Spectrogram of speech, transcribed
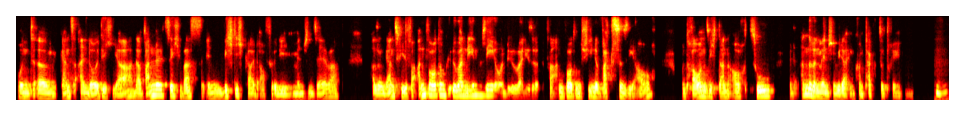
Und ähm, ganz eindeutig, ja, da wandelt sich was in Wichtigkeit auch für die Menschen selber. Also ganz viel Verantwortung übernehmen sie und über diese Verantwortungsschiene wachsen sie auch und trauen sich dann auch zu, mit anderen Menschen wieder in Kontakt zu treten. Mhm.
